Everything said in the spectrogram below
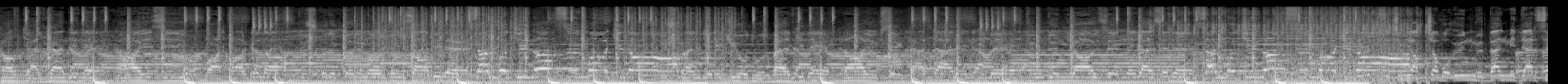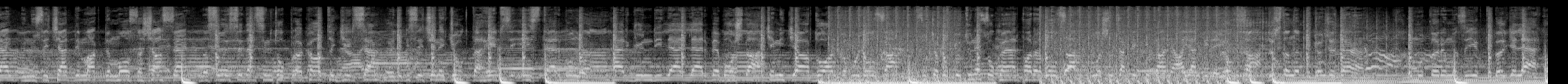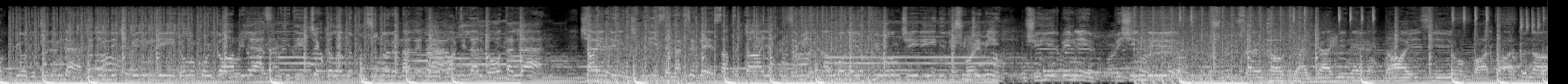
Kalk gel kendine Daha iyisi yok var farkına. Düş kırıkların olduysa bile. Sen makinasın makina. Düşmen gerekiyordur belki de. Daha yükseklerden gibi Tüm dünya üzerine gelse de. Sen makinasın makina. Seçim yapacağım o ün mü ben mi dersen? Ünü seçerdim aklım olsa şahsen. Nasıl hissedersin toprak altı girsem? Öyle bir seçenek yok da hepsi ister bunu. Her gün dilerler ve boşta. Kemik yağar doğan kabul olsa Su çabuk götüne soka her para olsa Ulaşılacak tek bir tane hayal Umutlarımızı yıktı bölgeler Korkmuyorduk ölümden Elindeki benim değil onu koydu abiler. Sanki diyecek kalanı kurşunların halleder. Partiler ve oteller Şahinlerin şimdi ise Mercedes. Artık daha yakın zemin İnan bana yapıyorum çeyreğini düşüncemin. Bu şehir benim peşindeyim. Düştüysen kalk gel kendine Daha iyisi yok var farkına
